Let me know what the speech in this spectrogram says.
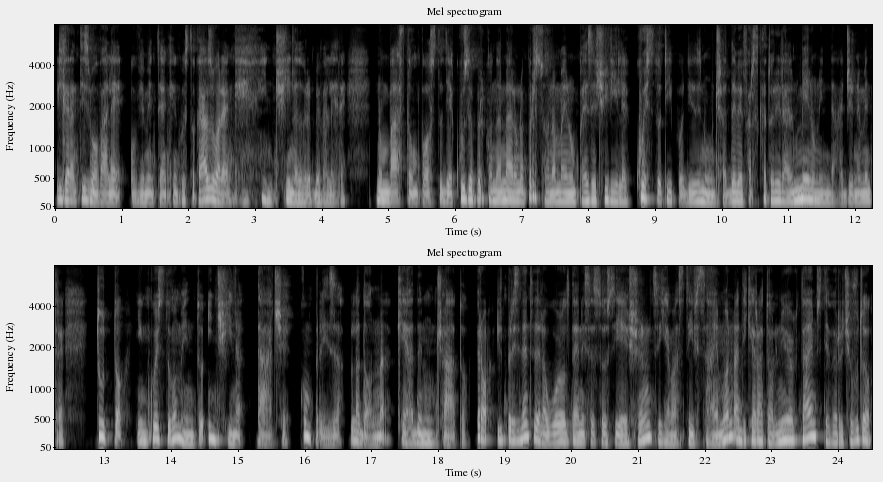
il garantismo vale ovviamente anche in questo caso, vale anche in Cina dovrebbe valere. Non basta un posto di accusa per condannare una persona, ma in un paese civile questo tipo di denuncia deve far scaturire almeno un'indagine, mentre tutto in questo momento in Cina tace, compresa la donna che ha denunciato. Però il presidente della World Tennis Association, si chiama Steve Simon, ha dichiarato al New York Times di aver ricevuto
